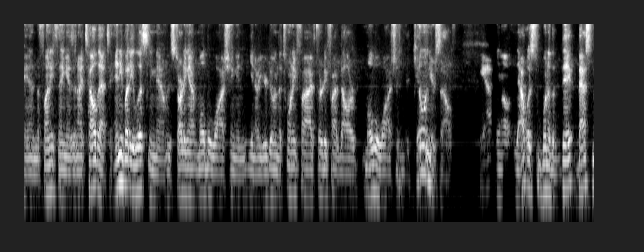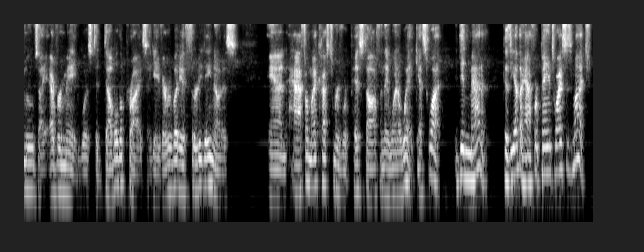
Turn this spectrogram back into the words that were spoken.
And the funny thing is, and I tell that to anybody listening now who's starting out mobile washing and you know you're doing the 25 $35 mobile washes and you're killing yourself. Yeah. You know, that was one of the big best moves I ever made was to double the price. I gave everybody a 30 day notice and half of my customers were pissed off and they went away. Guess what? It didn't matter because the other half were paying twice as much.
